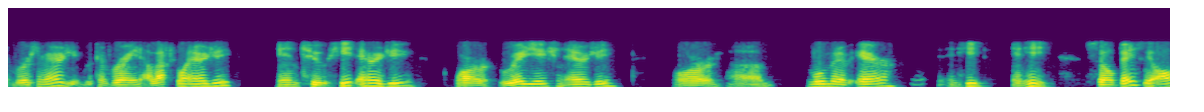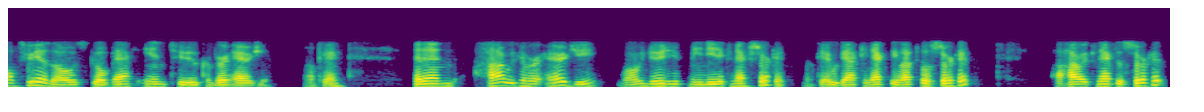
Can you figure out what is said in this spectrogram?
conversion of energy. We're converting electrical energy into heat energy or radiation energy or uh, movement of air and heat and heat. So basically all three of those go back into convert energy. Okay. And then how do we convert energy? Well, we need, we need to connect circuit. Okay, we got to connect the electrical circuit. Uh, how we connect the circuit?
